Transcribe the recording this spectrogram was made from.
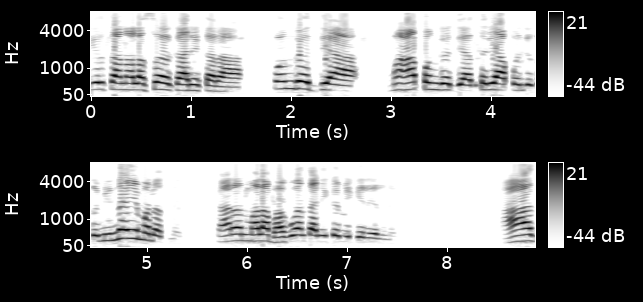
कीर्तनाला सहकार्य करा पंगत द्या महापंगत द्या तरी आपण देतो. मी नाही म्हणत नाही कारण मला भगवंतानी कमी केलेलं नाही. आज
